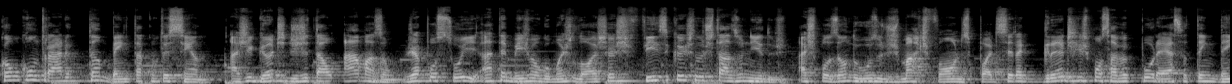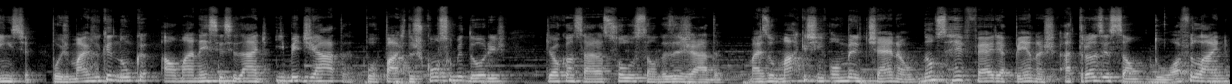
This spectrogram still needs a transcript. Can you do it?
como o contrário também está acontecendo. A gigante digital Amazon já possui até mesmo algumas lojas físicas nos Estados Unidos. A explosão do uso de smartphones pode ser a grande responsável por essa tendência, pois mais do que nunca há uma necessidade imediata por parte dos consumidores de alcançar a solução desejada. Mas o marketing omnichannel não se refere apenas à transição do offline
